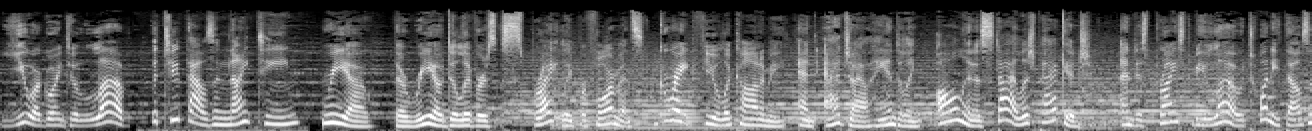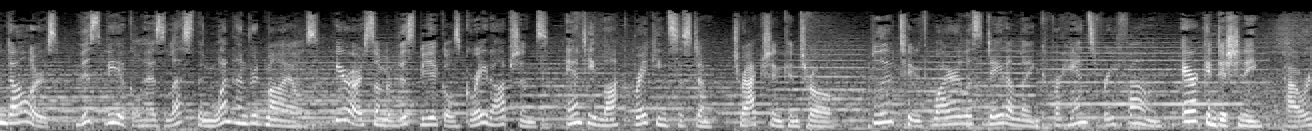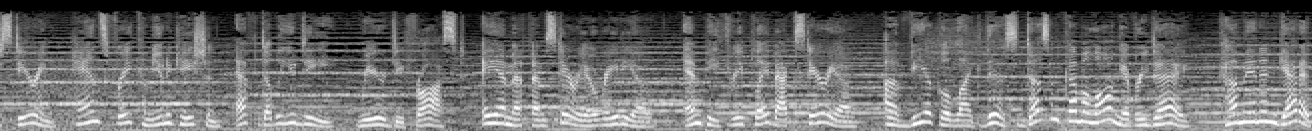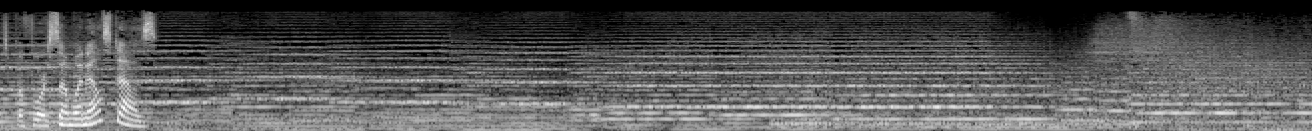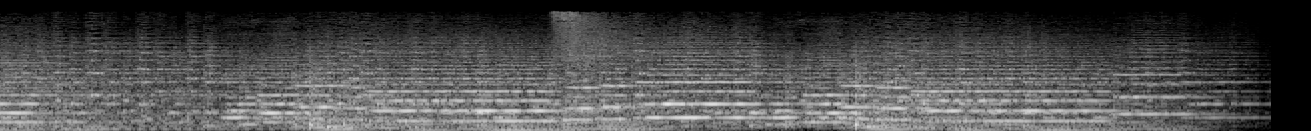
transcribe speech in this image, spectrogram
You are going to love the 2019 Rio. The Rio delivers sprightly performance, great fuel economy, and agile handling all in a stylish package and is priced below $20,000. This vehicle has less than 100 miles. Here are some of this vehicle's great options. Anti-lock braking system, traction control, Bluetooth wireless data link for hands-free phone, air conditioning, power steering, hands-free communication, FWD, rear defrost, AM FM stereo radio, MP3 playback stereo. A vehicle like this doesn't come along every day. Come in and get it before someone else does.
